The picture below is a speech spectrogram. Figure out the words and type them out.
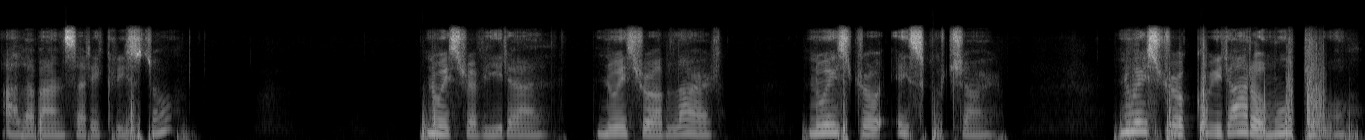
alabanza de Cristo. Nuestra vida, nuestro hablar, nuestro escuchar, nuestro cuidado mutuo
